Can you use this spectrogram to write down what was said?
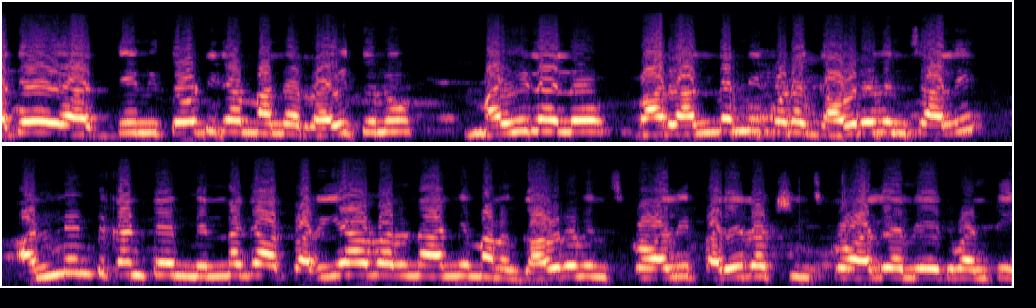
అదే దీని తోటిగా మన రైతులు మహిళలు వారందరినీ కూడా గౌరవించాలి. అన్నింటికంటే మిన్నగా పర్యావరణాన్ని మనం గౌరవించుకోవాలి పరిరక్షించుకోవాలి అనేటువంటి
